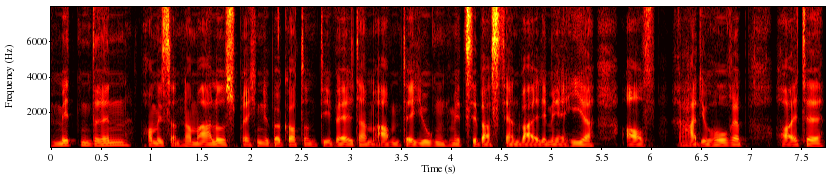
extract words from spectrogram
mittendrin. Promis und Normalos sprechen über Gott und die Welt am Abend der Jugend mit Sebastian Waldemir hier auf Radio Horeb. Heute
